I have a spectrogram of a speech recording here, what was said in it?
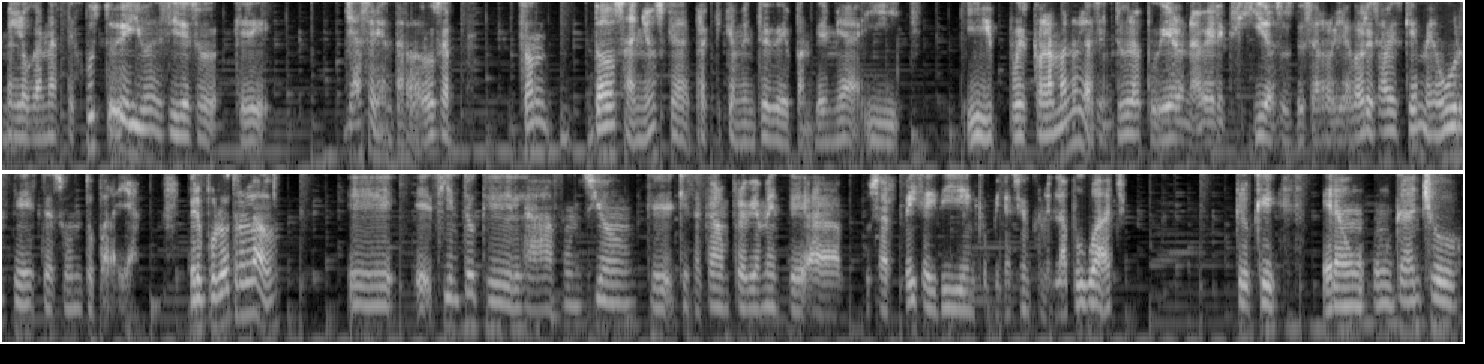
Me lo ganaste. Justo iba a decir eso, que ya se habían tardado. O sea, son dos años que prácticamente de pandemia y, y pues con la mano en la cintura pudieron haber exigido a sus desarrolladores, ¿sabes qué? Me urge este asunto para allá. Pero por otro lado, eh, eh, siento que la función que, sacaron previamente a usar Face ID en combinación con el Apple Watch, creo que era un gancho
